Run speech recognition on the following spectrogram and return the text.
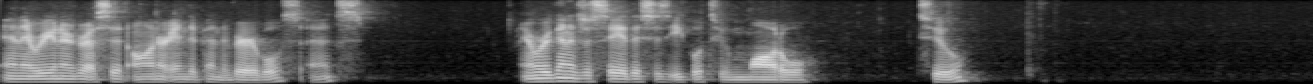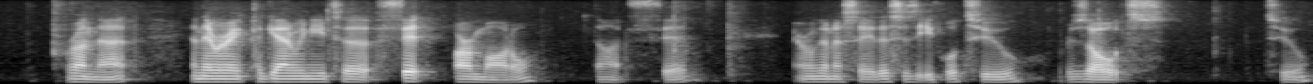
And then we're going to regress it on our independent variables, x. And we're going to just say this is equal to model 2 run that. And then we, again, we need to fit our model dot fit. And we're going to say this is equal to results 2.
